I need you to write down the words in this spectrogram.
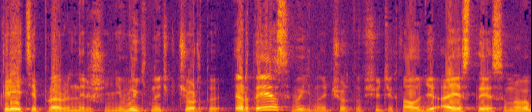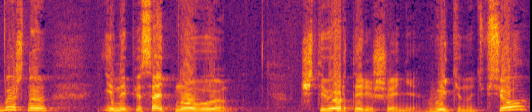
Третье правильное решение, выкинуть к черту РТС, выкинуть к черту всю технологию АСТС МВБшную и написать новую. Четвертое решение, выкинуть все,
